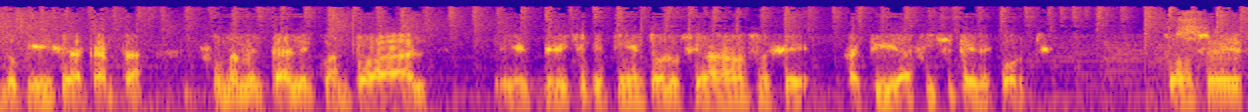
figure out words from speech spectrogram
lo que dice la Carta Fundamental en cuanto al eh, derecho que tienen todos los ciudadanos a hacer actividad física y deporte. Entonces,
